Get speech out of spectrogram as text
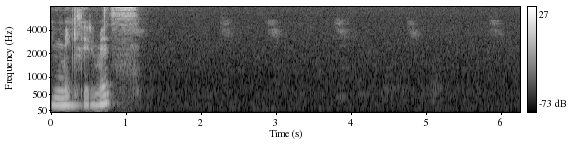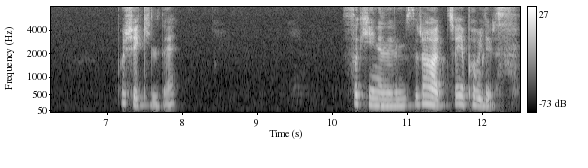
ilmeklerimiz bu şekilde sık iğnelerimizi rahatça yapabiliriz.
